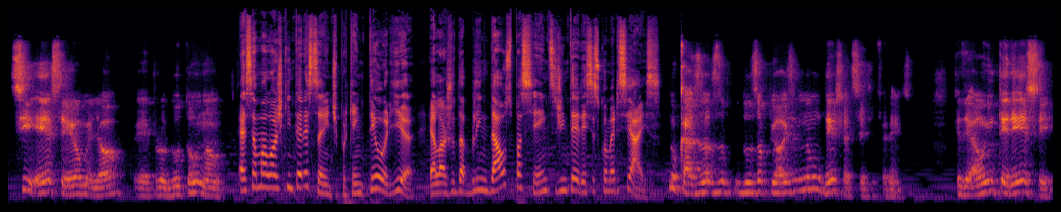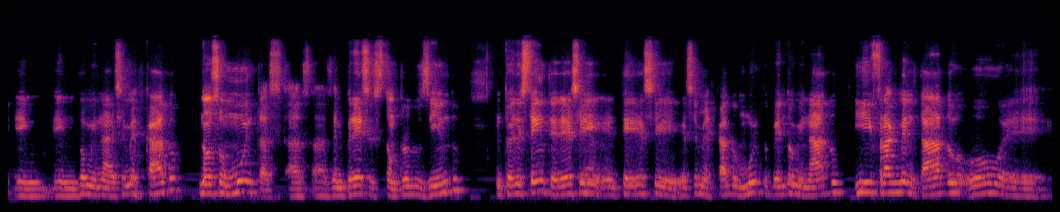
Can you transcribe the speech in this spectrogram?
se esse é o melhor é, produto ou não. Essa é uma lógica interessante, porque, em teoria, ela ajuda a blindar os pacientes de interesses comerciais. No caso dos, dos opioides, não deixa de ser diferente. Quer dizer, há um interesse em, em dominar esse mercado. Não são muitas as, as, empresas que estão produzindo, então eles têm interesse em, ter esse, esse mercado muito bem dominado e fragmentado ou é,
